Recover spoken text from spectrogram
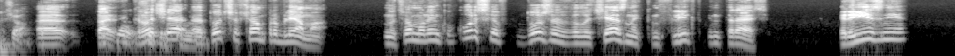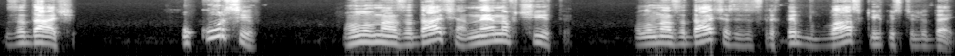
Все. Е, так, коротше, е, тут ще в чому проблема? На цьому ринку курсів дуже величезний конфлікт інтересів, різні задачі. У курсів Головна задача не навчити. Головна задача застрягти вас в кількості людей.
